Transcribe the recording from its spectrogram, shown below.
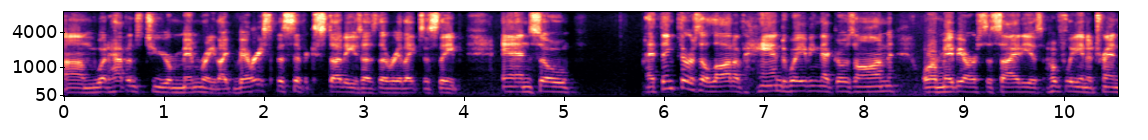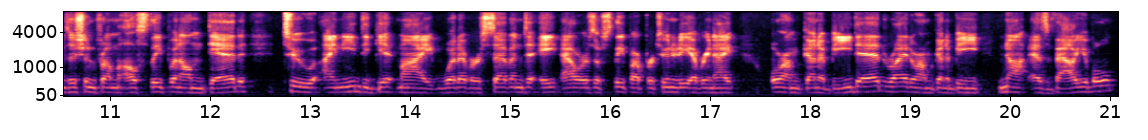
Um, what happens to your memory? Like very specific studies as they relate to sleep. And so I think there's a lot of hand waving that goes on, or maybe our society is hopefully in a transition from I'll sleep when I'm dead to I need to get my whatever seven to eight hours of sleep opportunity every night, or I'm gonna be dead, right? Or I'm gonna be not as valuable.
